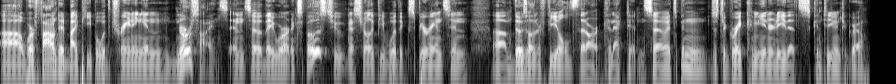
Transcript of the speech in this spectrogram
uh, were founded by people with training in neuroscience. And so they weren't exposed to necessarily people with experience in um, those other fields that aren't connected. And so it's been just a great community that's continuing to grow.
